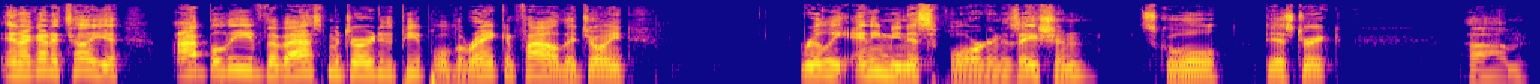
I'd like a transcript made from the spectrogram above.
And I got to tell you, I believe the vast majority of the people, the rank and file that join really any municipal organization, school district, um,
